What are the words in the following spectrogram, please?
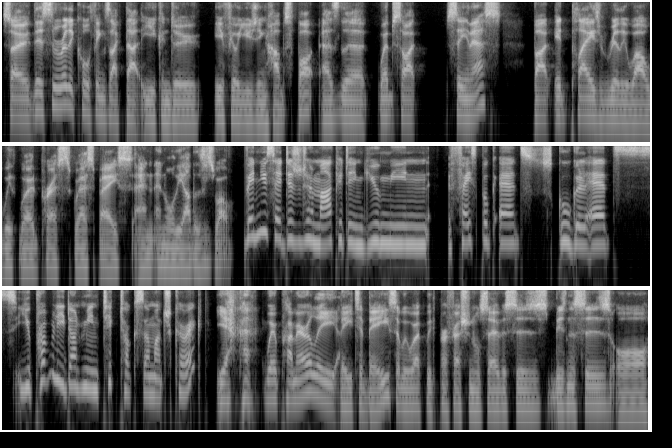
So there's some really cool things like that you can do if you're using HubSpot as the website CMS, but it plays really well with WordPress, Squarespace, and, and all the others as well. When you say digital marketing, you mean Facebook ads, Google ads. You probably don't mean TikTok so much, correct? Yeah, we're primarily B2B. So we work with professional services businesses or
